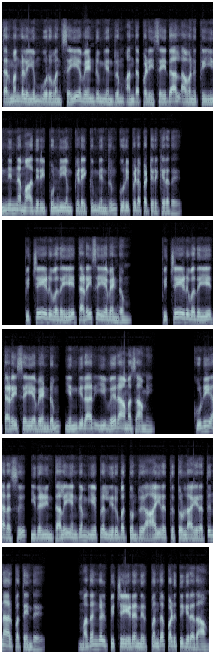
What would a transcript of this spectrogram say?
தர்மங்களையும் ஒருவன் செய்ய வேண்டும் என்றும் அந்தப்படி செய்தால் அவனுக்கு இன்னின்ன மாதிரி புண்ணியம் கிடைக்கும் என்றும் குறிப்பிடப்பட்டிருக்கிறது. பிச்சையிடுவதையே தடை செய்ய வேண்டும். பிச்சையிடுவதையே தடை செய்ய வேண்டும் என்கிறார் இ வே ராமசாமி. குடி அரசு இதழின் தலையங்கம் ஏப்ரல் இருபத்தொன்று ஆயிரத்து தொள்ளாயிரத்து நாற்பத்தைந்து. மதங்கள் பிச்சையிட நிர்பந்தப்படுத்துகிறதாம்.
